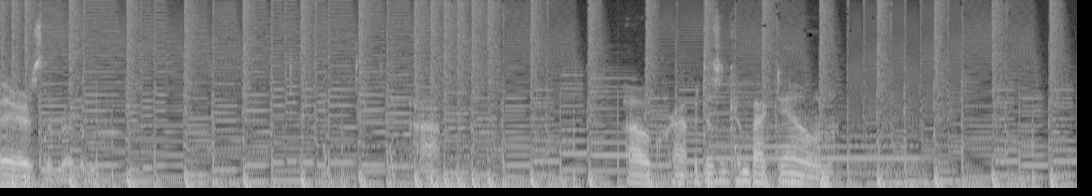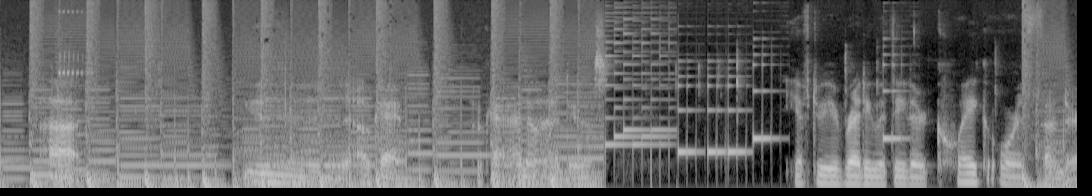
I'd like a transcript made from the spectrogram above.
There's the rhythm. Ah. Oh crap, it doesn't come back down. Uh. Okay. Okay, I know how to do this. You have to be ready with either Quake or Thunder.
